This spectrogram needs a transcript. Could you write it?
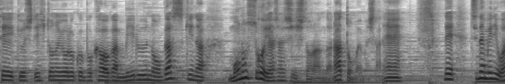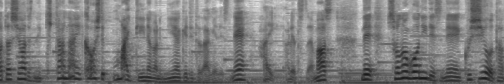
提供して人の喜ぶ顔が見るのが好きなものすごい優しい人なんだなと思いましたね。でちなみに私はですね汚い顔してうまいって言いながらにやけてただけですねはいありがとうございますでその後にですね串を頼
